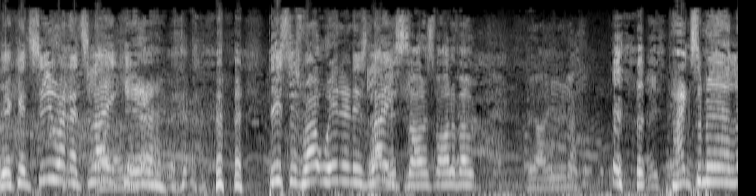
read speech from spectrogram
you can see what it's like here. this is what winning is like. This is all it's all about. Thanks a mil,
